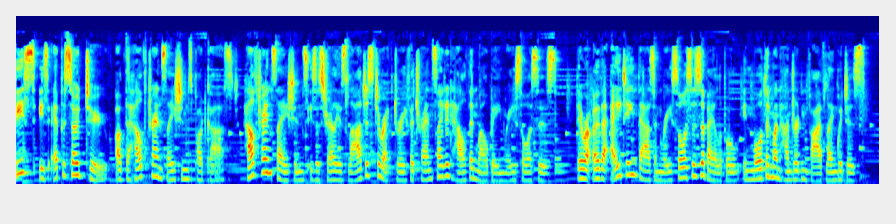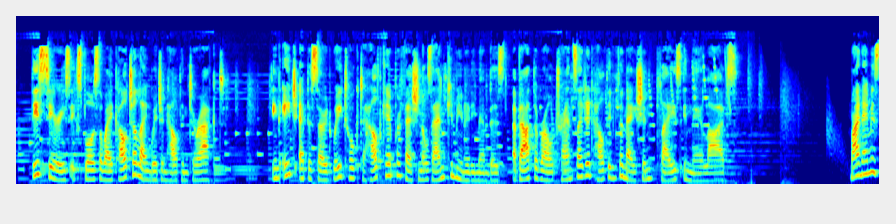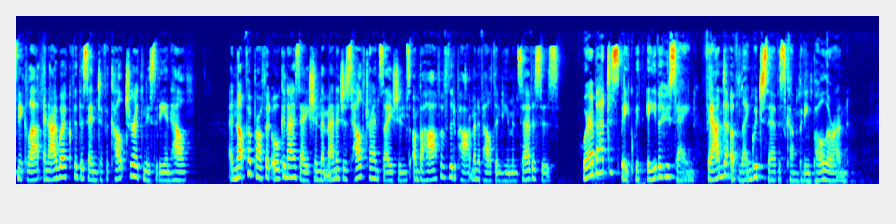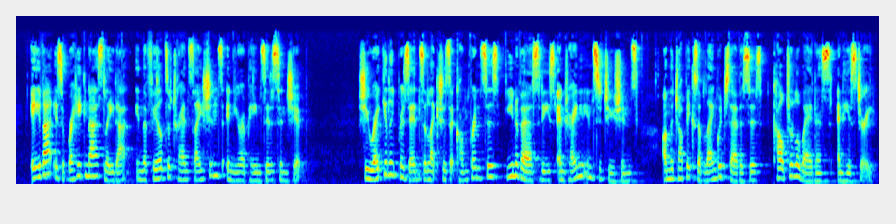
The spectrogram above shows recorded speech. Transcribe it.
This is episode two of the Health Translations podcast. Health Translations is Australia's largest directory for translated health and wellbeing resources. There are over 18,000 resources available in more than 105 languages. This series explores the way culture, language, and health interact. In each episode, we talk to healthcare professionals and community members about the role translated health information plays in their lives. My name is Nicola, and I work for the Centre for Culture, Ethnicity and Health a not for profit organisation that manages health translations on behalf of the Department of Health and Human Services. We're about to speak with Eva Hussein, founder of language service company Polaron. Eva is a recognised leader in the fields of translations and European citizenship. She regularly presents and lectures at conferences, universities, and training institutions on the topics of language services, cultural awareness, and history.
